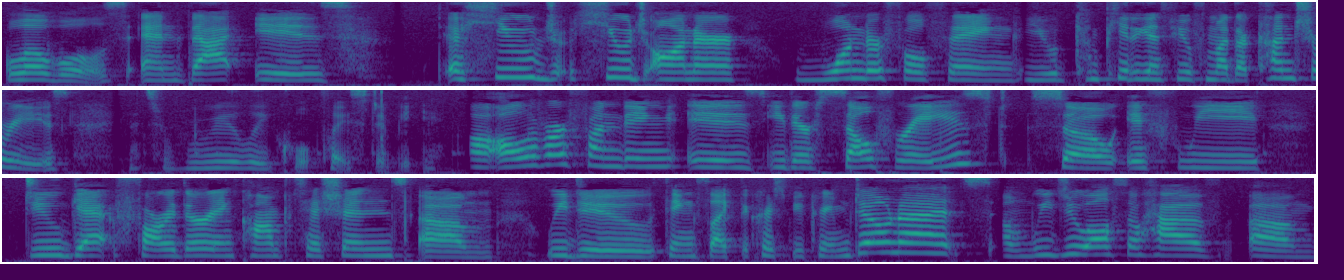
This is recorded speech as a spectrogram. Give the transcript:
globals, and that is a huge, huge honor. Wonderful thing. You compete against people from other countries. It's a really cool place to be. Uh, all of our funding is either self raised, so if we do get farther in competitions, um, we do things like the Krispy Kreme donuts. Um, we do also have um,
